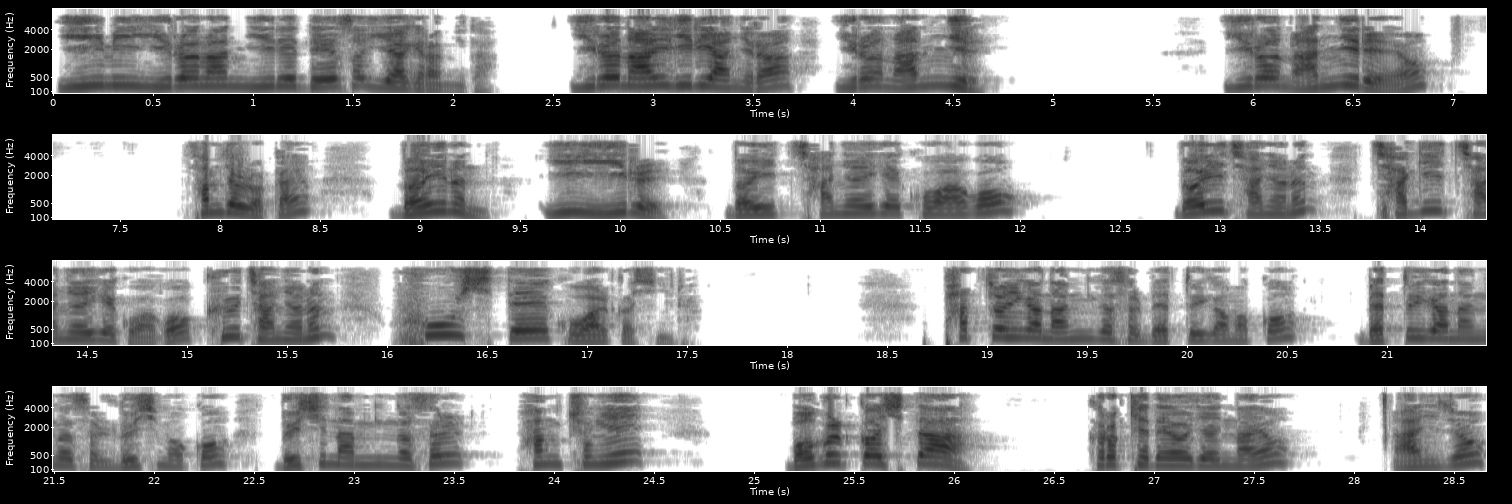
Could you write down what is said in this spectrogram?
이미 일어난 일에 대해서 이야기를 합니다. 일어날 일이 아니라 일어난 일. 일어난 일이에요. 3절 볼까요? 너희는 이 일을 너희 자녀에게 고하고 너희 자녀는 자기 자녀에게 고하고 그 자녀는 후 시대에 고할 것이니라. 팥종이가 남긴 것을 메뚜기가 먹고 메뚜기가 남긴 것을 느시 먹고 느시 남긴 것을 황충이 먹을 것이다. 그렇게 되어져 있나요? 아니죠.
